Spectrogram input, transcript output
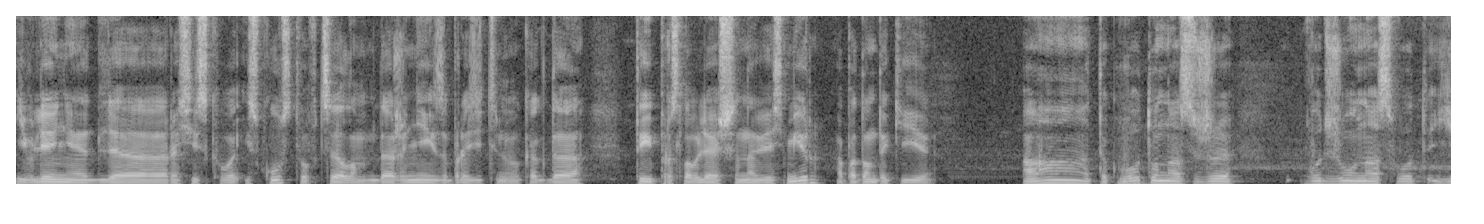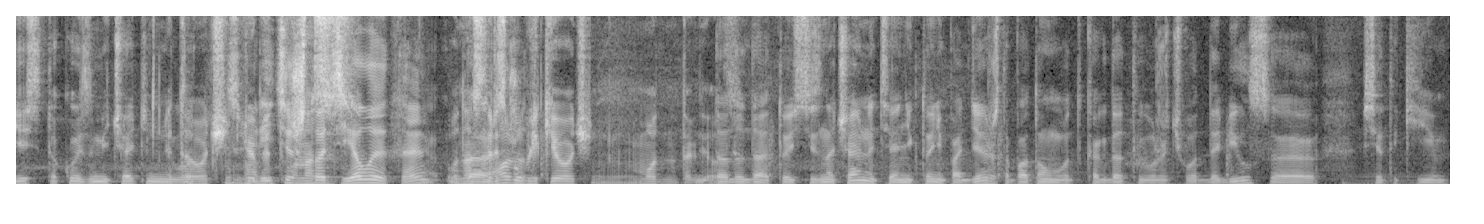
явление для российского искусства в целом, даже не изобразительного, когда ты прославляешься на весь мир, а потом такие, а, так вот у нас же вот же у нас вот есть такой замечательный... Это вот... очень Смотрите, любит. что нас... делает, а? У да. нас в республике очень модно так делать. Да-да-да, то есть изначально тебя никто не поддержит, а потом вот когда ты уже чего-то добился, все такие...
